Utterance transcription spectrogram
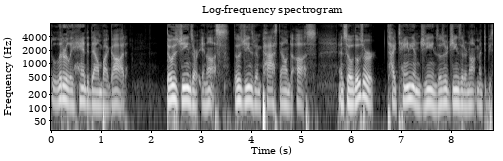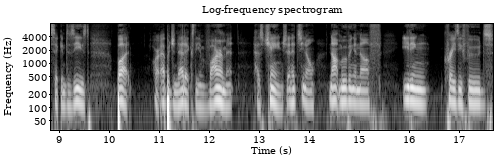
literally handed down by God. Those genes are in us, those genes have been passed down to us. And so, those are titanium genes. Those are genes that are not meant to be sick and diseased, but our epigenetics, the environment has changed. And it's, you know, not moving enough, eating crazy foods,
